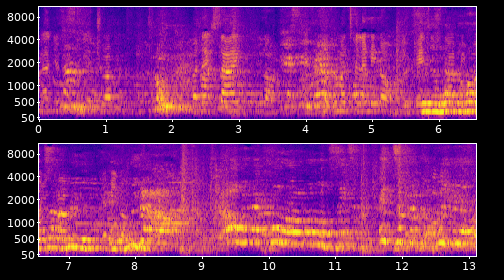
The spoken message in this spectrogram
Now, you're not gonna get in trouble. But next time, you know, come and tell me know. In case you stop before you come, let me know. Oh, that forearm almost. It took them completely? Oh,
